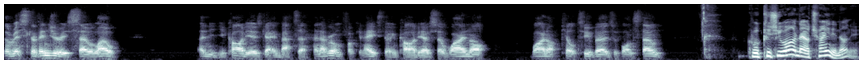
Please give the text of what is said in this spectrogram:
the risk of injury is so low, and your cardio is getting better, and everyone fucking hates doing cardio. So why not why not kill two birds with one stone? Well, because you are now training, aren't you?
